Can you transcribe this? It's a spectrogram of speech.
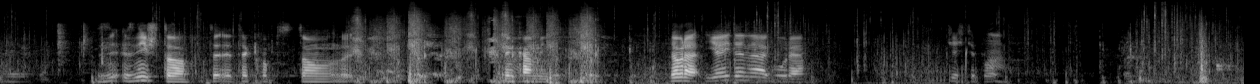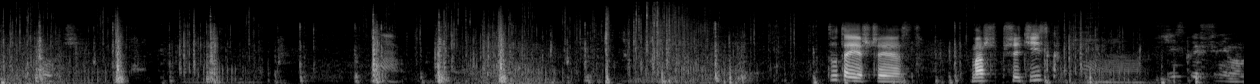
Najlepiej. Z, zniszcz to, te, te kops, tą, ten kamień. Dobra, ja idę na górę. Gdzieś ty po... Tutaj jeszcze jest. Masz przycisk? Przycisku jeszcze nie mam.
